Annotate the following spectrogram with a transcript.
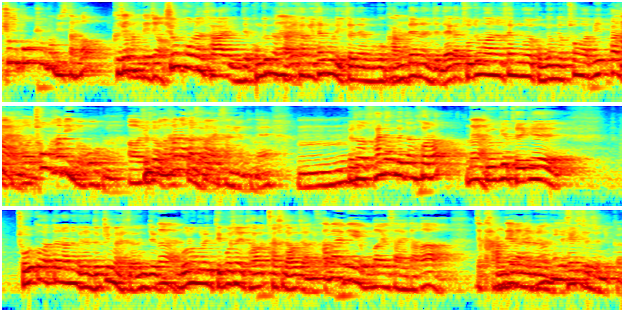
흉포? 흉포 비슷한 거? 그게 강대죠. 슝포는 4 이제 공격력 네. 4 이상의 생물이 있어야 되는 거고 강대는 이제 내가 조종하는 생물 공격력 총합이 8 팔, 이상. 어, 총합인 거고. 음. 어, 흉포는 하나가 약간 4 다르죠. 이상이었는데. 음. 그래서 사냥대장 허락 네. 그게 되게 좋을 것 같다라는 그냥 느낌만 있어요. 이제 네. mono green devotion이 다, 다시 나오지 않을까. 사발비에 오 by 사에다가 이제 강대가 되면 강대면은 haste haste 주니까.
